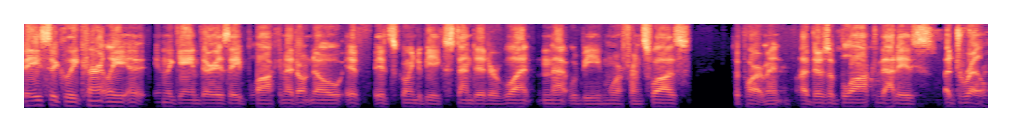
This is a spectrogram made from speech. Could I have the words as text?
basically, currently in the game, there is a block, and I don't know if it's going to be extended or what, and that would be more Francois' department. But there's a block that is a drill,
